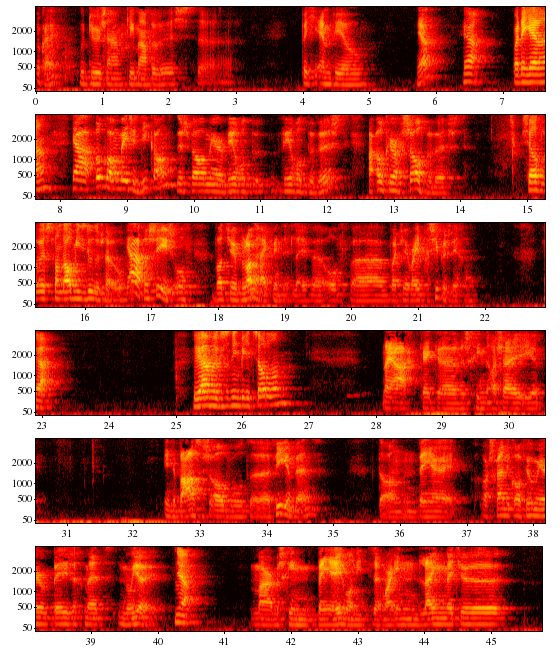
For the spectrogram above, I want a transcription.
Oké. Hoe duurzaam, klimaatbewust, eh beetje MVO. Ja? Ja, waar denk jij dan aan? Ja, ook wel een beetje die kant. Dus wel meer wereldbe wereldbewust. Maar ook heel erg zelfbewust. Zelfbewust van waarom je iets doet of zo? Ja, precies. Of wat je belangrijk vindt in het leven. Of eh, wat je, waar je principes liggen. Ja. Ja, maar is dat niet een beetje hetzelfde dan? Nou ja, kijk, eh, misschien als jij in de basis al bijvoorbeeld eh, vegan bent. Dan ben je waarschijnlijk al veel meer bezig met milieu. Ja. Maar misschien ben je helemaal niet zeg maar, in lijn met je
